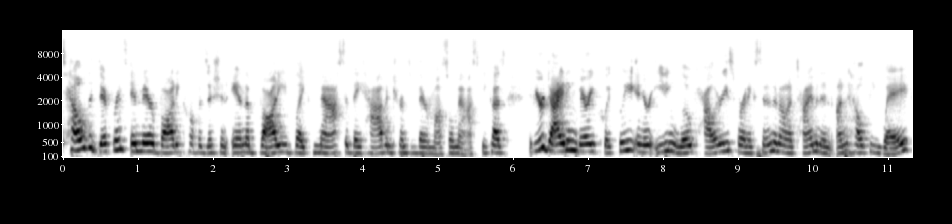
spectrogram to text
tell the difference in their body composition and the body like mass that they have in terms of their muscle mass because if you're dieting very quickly and you're eating low calories for an extended amount of time in an unhealthy way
